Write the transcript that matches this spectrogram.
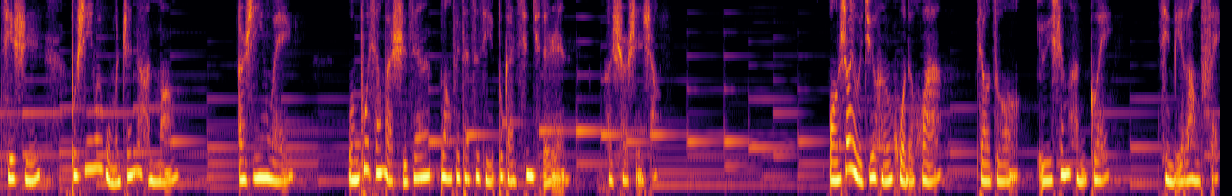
其实不是因为我们真的很忙，而是因为我们不想把时间浪费在自己不感兴趣的人和事儿身上。网上有一句很火的话，叫做。余生很贵，请别浪费。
